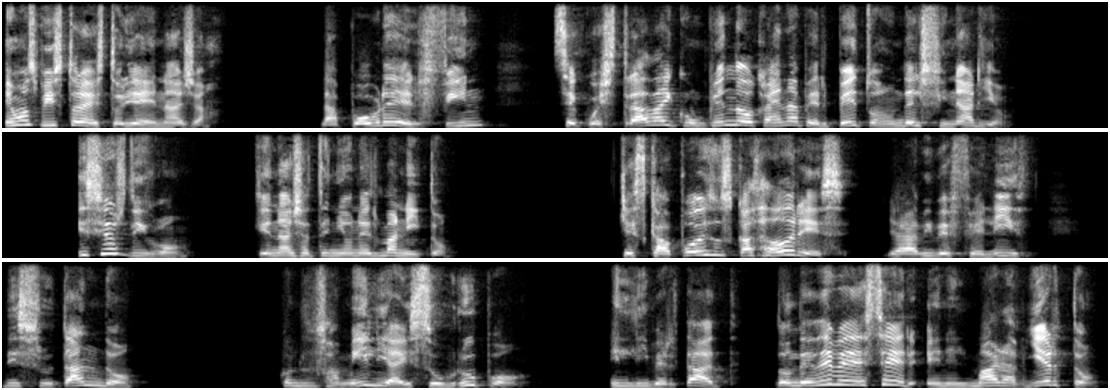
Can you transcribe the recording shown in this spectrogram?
Hemos visto la historia de Naya, la pobre delfín secuestrada y cumpliendo cadena perpetua en un delfinario. ¿Y si os digo que Naya tenía un hermanito, que escapó de sus cazadores y ahora vive feliz, disfrutando con su familia y su grupo, en libertad, donde debe de ser, en el mar abierto?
